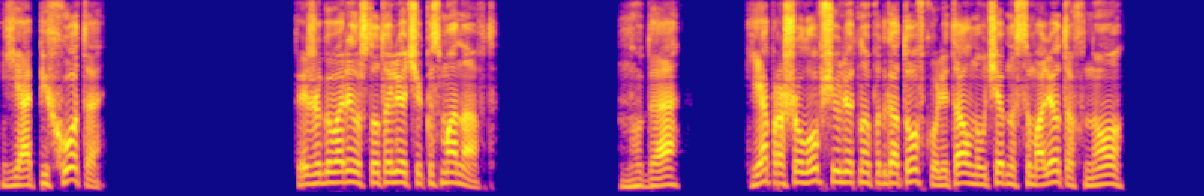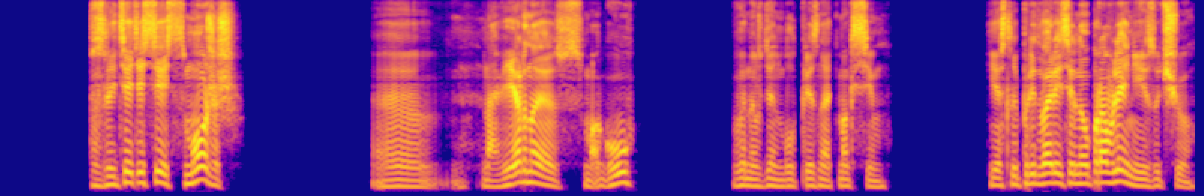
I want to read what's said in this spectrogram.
Я пехота. Ты же говорил, что ты летчик-космонавт. Ну да. Я прошел общую летную подготовку, летал на учебных самолетах, но... Взлететь и сесть сможешь? Э, наверное, смогу, вынужден был признать Максим. Если предварительное управление изучу.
